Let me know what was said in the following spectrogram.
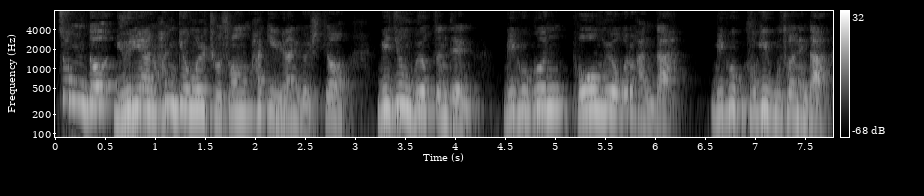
좀 더 유리한 환경을 조성하기 위한 것이죠. 미중 무역 전쟁, 미국은 보호 무역으로 간다. 미국 국익 우선이다.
